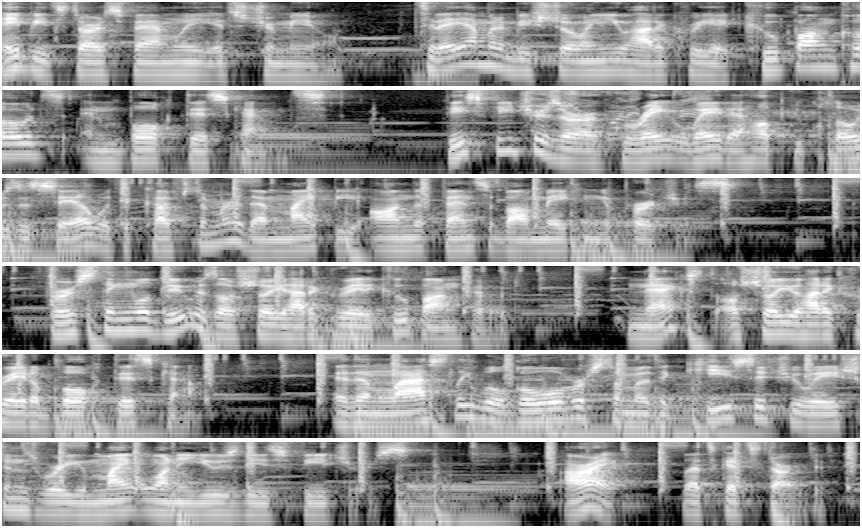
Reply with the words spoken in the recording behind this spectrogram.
Hey BeatStars family, it's Jamil. Today I'm going to be showing you how to create coupon codes and bulk discounts. These features are a great way to help you close a sale with a customer that might be on the fence about making a purchase. First thing we'll do is I'll show you how to create a coupon code. Next, I'll show you how to create a bulk discount. And then lastly, we'll go over some of the key situations where you might want to use these features. Alright, let's get started.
